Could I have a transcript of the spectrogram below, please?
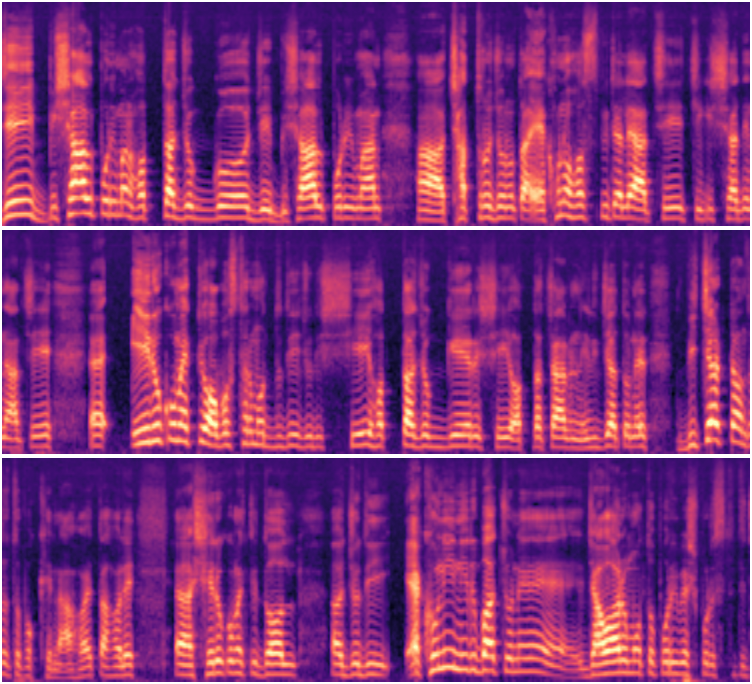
যেই বিশাল পরিমাণ হত্যাযোগ্য যে বিশাল পরিমাণ ছাত্র জনতা এখনও হসপিটালে আছে, চিকিৎসাধীন আছে এইরকম একটি অবস্থার মধ্য দিয়ে যদি সেই হত্যাযজ্ঞের, সেই অত্যাচার নির্যাতনের বিচারটা অন্তত পক্ষে না হয়, তাহলে সেরকম একটি দল যদি এখনই নির্বাচনে যাওয়ার মতো পরিবেশ পরিস্থিতির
